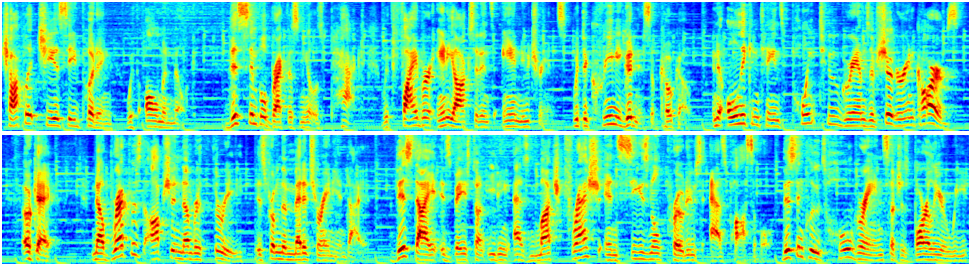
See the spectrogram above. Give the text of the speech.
chocolate chia seed pudding with almond milk. This simple breakfast meal is packed with fiber, antioxidants, and nutrients, with the creamy goodness of cocoa. And it only contains 0.2 grams of sugar and carbs. Okay, now breakfast option number three is from the Mediterranean diet. This diet is based on eating as much fresh and seasonal produce as possible. This includes whole grains such as barley or wheat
